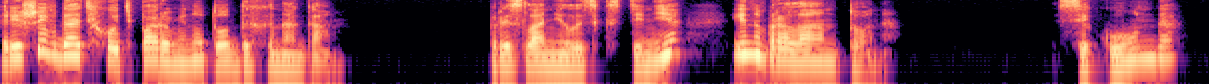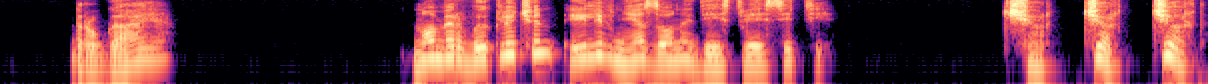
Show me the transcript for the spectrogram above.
решив дать хоть пару минут отдыха ногам. Прислонилась к стене и набрала Антона. Секунда, другая. Номер выключен или вне зоны действия сети. Черт, черт, черт!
